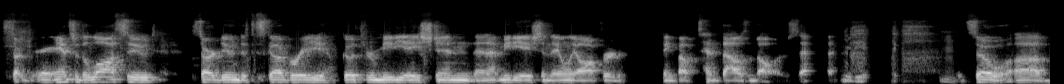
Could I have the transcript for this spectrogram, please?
start, they answered the lawsuit, start doing discovery, go through mediation. And at mediation, they only offered I think about ten thousand dollars at mediation. So uh,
